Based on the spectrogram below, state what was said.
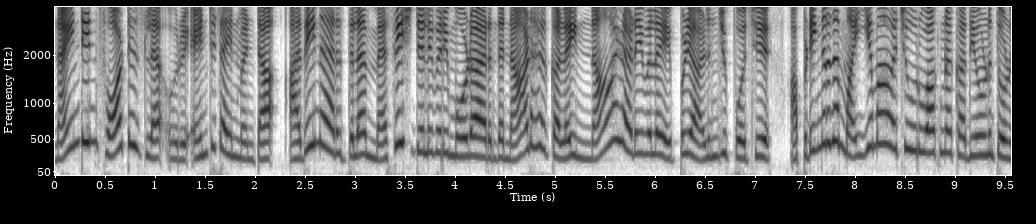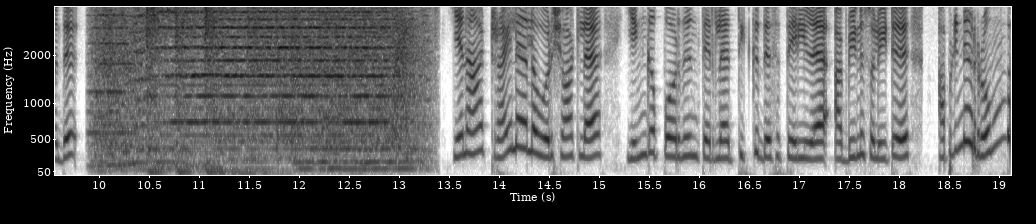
நைன்டீன் ஃபார்ட்டிஸ்ல ஒரு என்டர்டைன்மெண்ட்டா அதே நேரத்துல மெசேஜ் டெலிவரி மோடா இருந்த நாடகக்கலை நாளடைவில் எப்படி அழிஞ்சு போச்சு அப்படிங்கறத மையமா வச்சு உருவாக்குன கதையோன்னு தோணுது. ஏன்னா ட்ரைலரில் ஒரு ஷாட்டில் எங்கே போகிறதுன்னு தெரியல திக்கு திசை தெரியல அப்படின்னு சொல்லிட்டு அப்படின்னு ரொம்ப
